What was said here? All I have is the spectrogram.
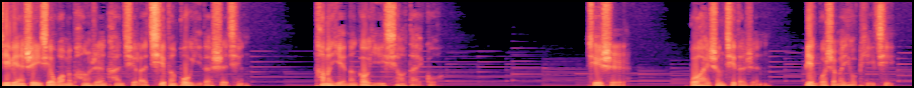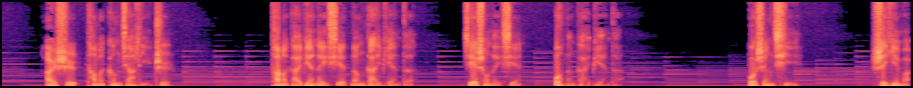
即便是一些我们旁人看起来气愤不已的事情，他们也能够一笑带过。其实。不爱生气的人，并不是没有脾气，而是他们更加理智。他们改变那些能改变的，接受那些不能改变的。不生气，是一门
